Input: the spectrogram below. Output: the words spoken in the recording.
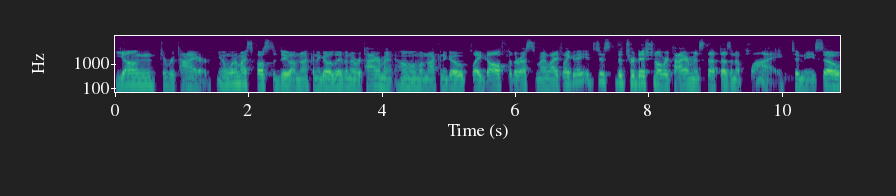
young to retire. You know, what am I supposed to do? I'm not going to go live in a retirement home. I'm not going to go play golf for the rest of my life. Like, it's just the traditional retirement stuff doesn't apply to me. So,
